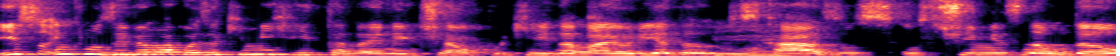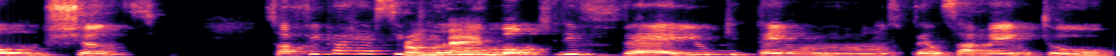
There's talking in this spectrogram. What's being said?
Isso, inclusive, é uma coisa que me irrita na NHL, porque na maioria do- dos Muito. casos os times não dão chance. Só fica reciclando É. um monte de velho que tem uns pensamento,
